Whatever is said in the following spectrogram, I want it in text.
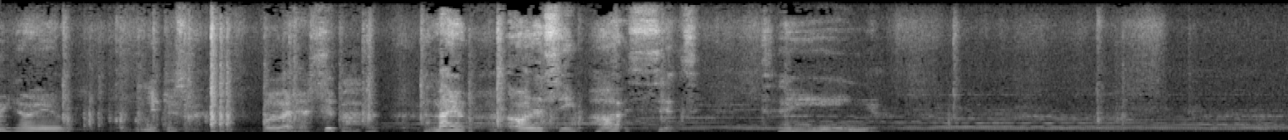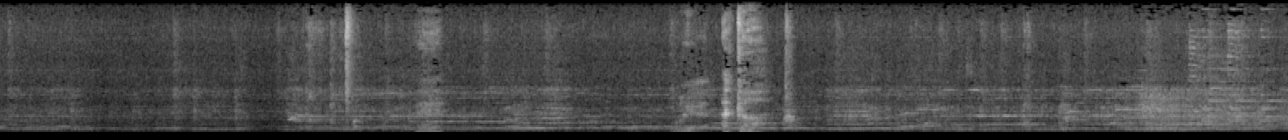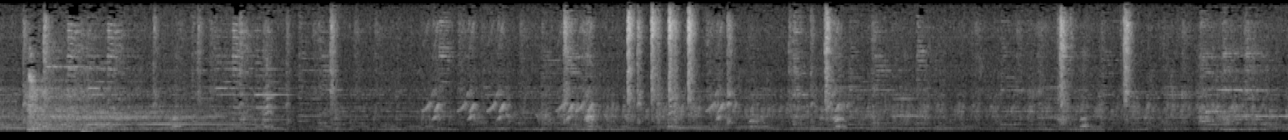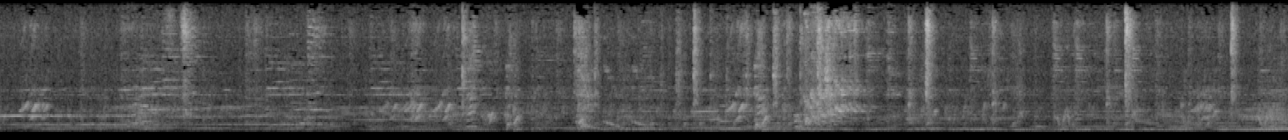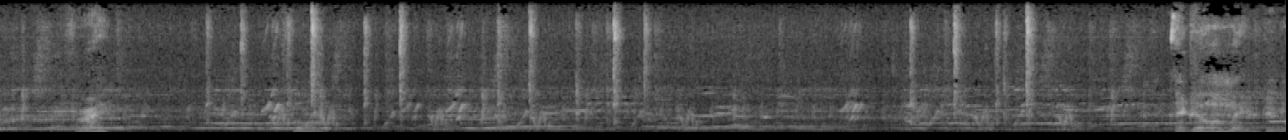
Yo, Yes, we're at the Super Mario Odyssey Part 16. Okay. Where I go? I do want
